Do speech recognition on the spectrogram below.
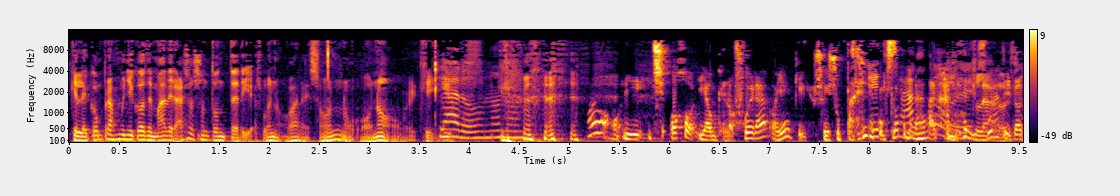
que, le compras muñecos de madera, eso son tonterías. Bueno, vale, son o no. Que, claro, no, no. y, ojo, y aunque lo fuera, oye, que yo soy su padre, Exacto, claro, eso,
